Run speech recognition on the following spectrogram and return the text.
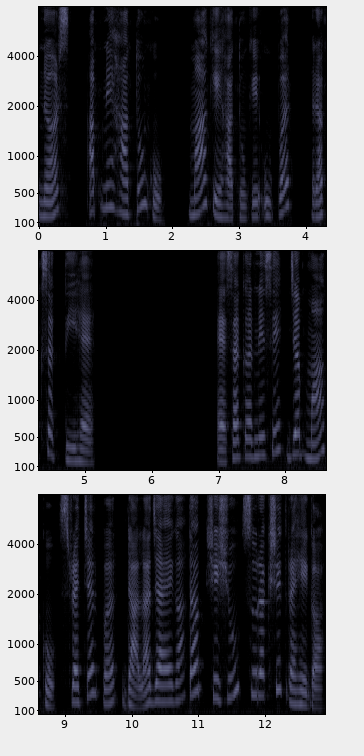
नर्स अपने हाथों को माँ के हाथों के ऊपर रख सकती है। ऐसा करने से जब माँ को स्ट्रेचर पर डाला जाएगा, तब शिशु सुरक्षित रहेगा।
